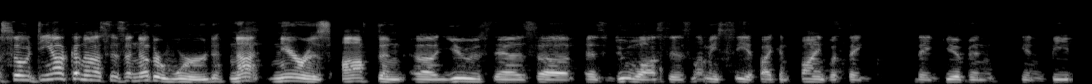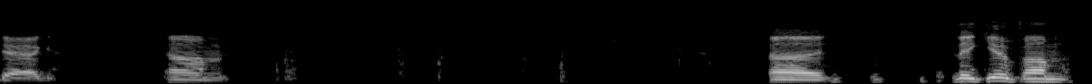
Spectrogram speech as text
So diakonos is another word, not near as often uh, used as uh, as doulos is. Let me see if I can find what they they give in in BDAG. Um, uh, they give um,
